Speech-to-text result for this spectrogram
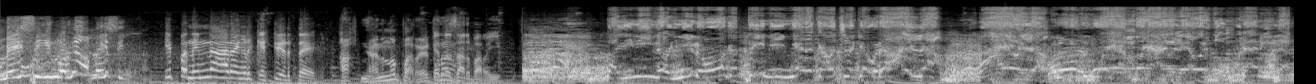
അമേസിംഗ് എന്ന് പറഞ്ഞാൽ അമേസിംഗ് ഇപ്പൊ നിന്നെ ആരെങ്ങനെ കെട്ടിയെടുത്തേ? ഞാനൊന്നും പറയട്ടെ എന്നാ സാർ പറയും ഈ ലോകത്ത് ഇനി ഇങ്ങനെ കാഴ്ച വെക്കാൻ ഒരാളില്ല ആരുമില്ല. ഒരു എമ്പുരാനുമില്ല, ഒരു തുമ്പുരാനുമില്ല.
